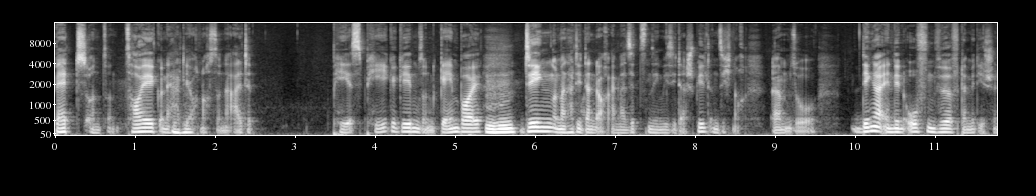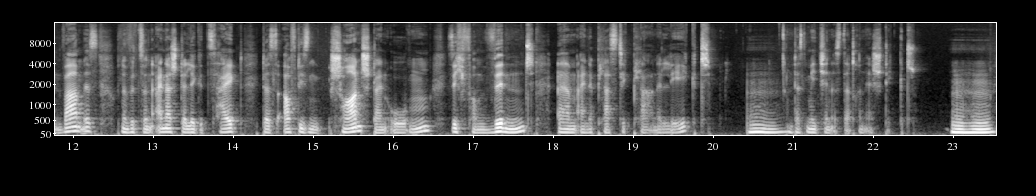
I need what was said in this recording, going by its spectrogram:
Bett und so ein Zeug und er hat ihr auch noch so eine alte PSP gegeben, so ein Gameboy-Ding. Und man hat die dann da auch einmal sitzen sehen, wie sie da spielt und sich noch ähm, so Dinger in den Ofen wirft, damit die schön warm ist. Und dann wird so an einer Stelle gezeigt, dass auf diesen Schornstein oben sich vom Wind ähm, eine Plastikplane legt. Und das Mädchen ist da drin erstickt. Mhm.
